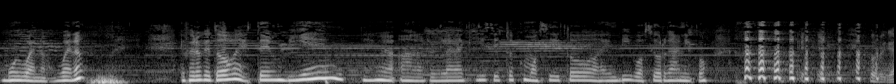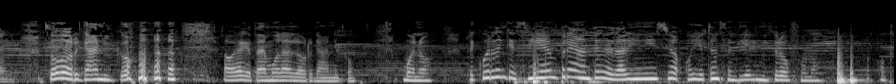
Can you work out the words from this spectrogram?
Muy bueno. Bueno, Espero que todos estén bien. Déjenme arreglar aquí, si esto es como así, todo en vivo, así orgánico. orgánico. todo orgánico. Ahora que está de moda lo orgánico. Bueno, recuerden que siempre antes de dar inicio, oye, te encendí el micrófono. Ok.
